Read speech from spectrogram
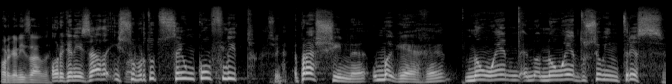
Organizada. organizada e, sobretudo, sem um conflito. Para a China, uma guerra não é, não é do seu interesse.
